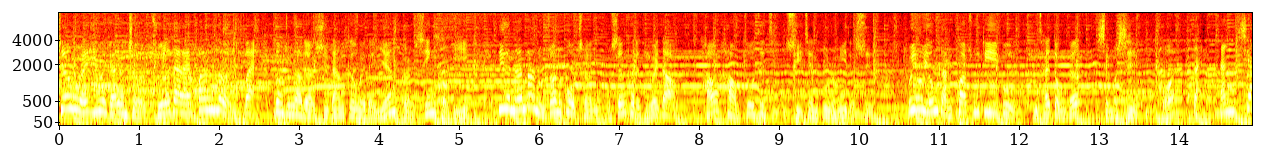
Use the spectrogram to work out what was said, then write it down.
身为一位表演者，除了带来欢乐以外，更重要的是当各位的眼、耳、心、口、鼻。一个男扮女装的过程，我深刻的体会到，好好做自己是一件不容易的事。唯有勇敢跨出第一步，你才懂得什么是活在当下。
